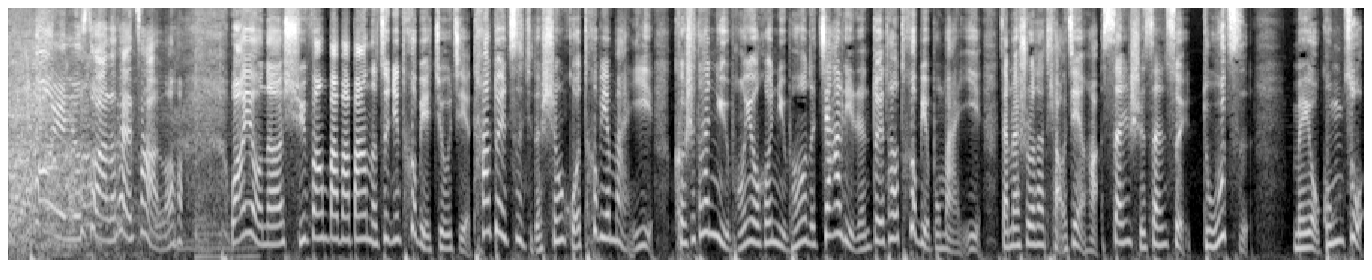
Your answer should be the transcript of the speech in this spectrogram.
胖人就算了，太惨了。网友呢，徐芳八八八呢，最近特别纠结，他对自己的生活特别满意，可是他女朋友和女朋友的家里人对他特别不满意。咱们来说他条件哈，三十三岁，独子。没有工作，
